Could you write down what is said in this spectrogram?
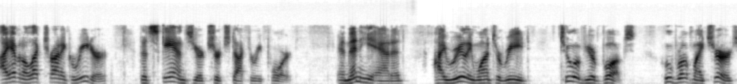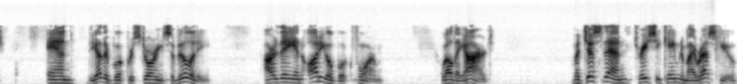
"I have an electronic reader that scans your church doctor report." And then he added, "I really want to read two of your books, Who Broke My Church, and the other book, Restoring Civility." Are they in audiobook form? Well, they aren't. But just then, Tracy came to my rescue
